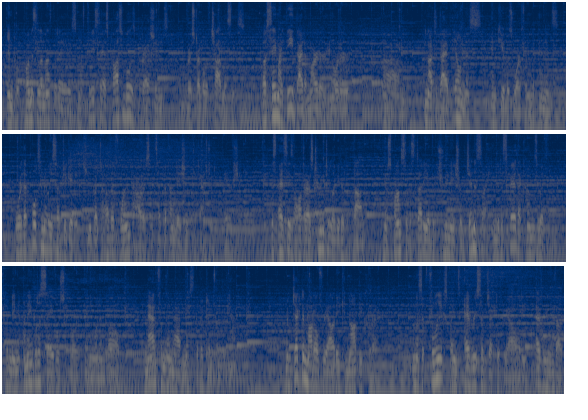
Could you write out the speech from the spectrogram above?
and Poemas de la Madre Más Triste as possible expressions for a struggle with childlessness. José Martí died a martyr in order um, not to die of illness in Cuba's war for independence, war that ultimately subjugated Cuba to other foreign powers and set the foundation for the Castro dictatorship. This essay's author has turned to La Vida Total in response to the study of the true nature of genocide and the despair that comes with from being unable to save or support anyone involved, mad from their madness, the victim from the cat. An objective model of reality cannot be correct unless it fully explains every subjective reality, every Umwelt.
